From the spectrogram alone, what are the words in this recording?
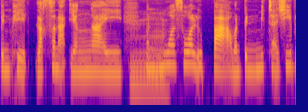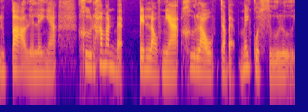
เป็นเพจลักษณะยังไงอืมมันมั่วซั่วหรือเปล่า มันเป็นมิจฉาชีพหรือเปล่าเลยอะไรเงี้ย คือถ้ามันแบบเป็นเหล่าเนี้ยคือเราจะแบบไม่กดซื้อเลย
